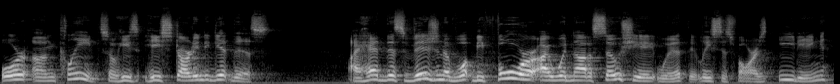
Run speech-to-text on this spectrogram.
or unclean. So he's, he's starting to get this. I had this vision of what before I would not associate with, at least as far as eating.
